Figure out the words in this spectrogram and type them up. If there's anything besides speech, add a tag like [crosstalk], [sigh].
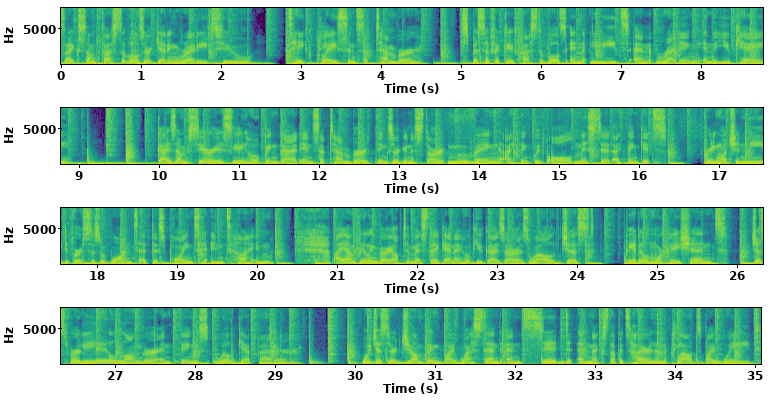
looks like some festivals are getting ready to take place in September, specifically festivals in Leeds and Reading in the UK. Guys, I'm seriously hoping that in September things are going to start moving. I think we've all missed it. I think it's pretty much a need versus a want at this point [laughs] in time. I am feeling very optimistic and I hope you guys are as well. Just be a little more patient, just for a little longer, and things will get better. We just heard Jumping by West End and Sid, and next up it's Higher Than the Clouds by Wade.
